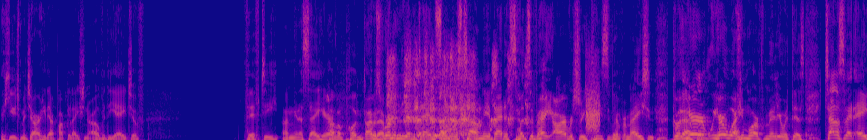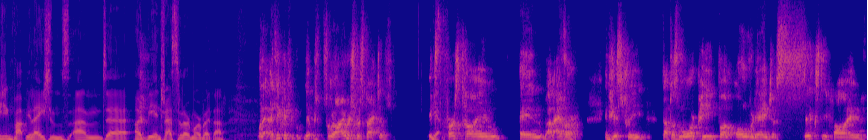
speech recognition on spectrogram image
a huge majority of their population are over the age of 50, I'm going to say here. Have a punt. I Good was effort. running the other day and someone was telling me about it, so it's a very arbitrary piece of information. Good but you're, you're way more familiar with this. Tell us about aging populations, and uh, I'd be interested to learn more about that. Well, I think if, from an Irish perspective, it's Yeah. the first time in, well, ever in history that there's more people over the age of 65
